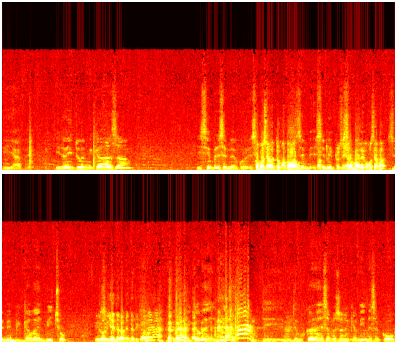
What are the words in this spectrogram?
Y ya, pues. Y de ahí estuve en mi casa y siempre se me ocurrió. ¿Cómo se llama tu mamá? se me- ¿A se tu, me- tu se señora madre cómo se llama? Se me picaba el bicho, Y los dientes también te picaban. se me picaba el bicho de, de buscar a esa persona que a mí me sacó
